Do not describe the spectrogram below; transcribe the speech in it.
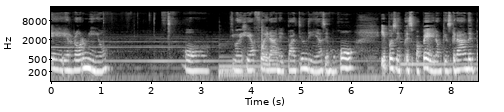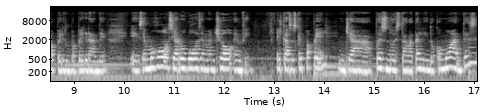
eh, error mío, o lo dejé afuera en el patio un día, se mojó y pues es papel, aunque es grande, el papel es un papel grande, eh, se mojó, se arrugó, se manchó, en fin. El caso es que el papel ya pues no estaba tan lindo como antes,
